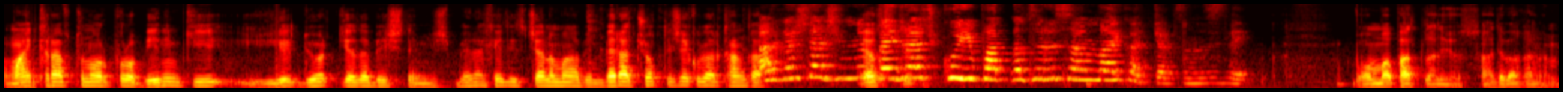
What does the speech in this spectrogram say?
Minecraft Tunor Pro benimki 4 ya da 5 demiş. Berat Edis canım abim. Berat çok teşekkürler kanka. Arkadaşlar şimdi Yok, Bedraç kuyu patlatırırsam like atacaksınız izleyin. Bomba patlatıyoruz. Hadi bakalım.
